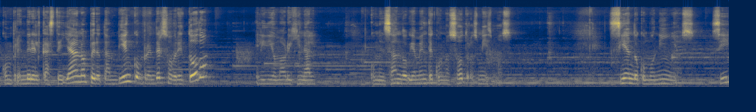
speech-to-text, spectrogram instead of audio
comprender el castellano, pero también comprender sobre todo el idioma original, comenzando obviamente con nosotros mismos, siendo como niños, ¿sí?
